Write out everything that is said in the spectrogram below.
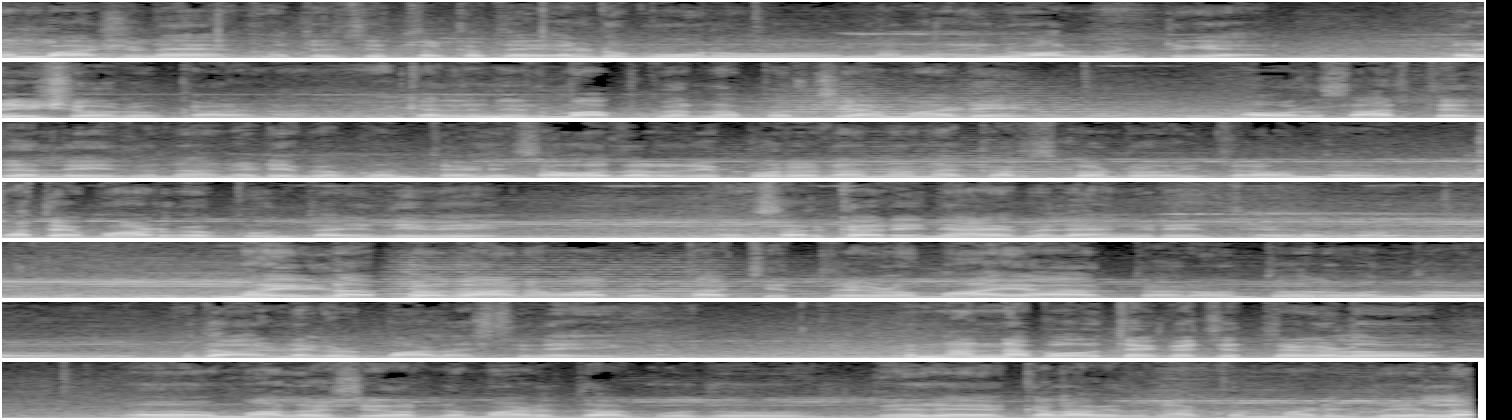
ಸಂಭಾಷಣೆ ಮತ್ತು ಚಿತ್ರಕಥೆ ಎರಡು ಮೂರು ನನ್ನ ಇನ್ವಾಲ್ವ್ಮೆಂಟ್ಗೆ ಹರೀಶ್ ಅವರು ಕಾರಣ. ಯಾಕೆಂದರೆ ನಿರ್ಮಾಪಕರನ್ನ ಪರಿಚಯ ಮಾಡಿ, ಅವರ ಸಾರ್ಥ್ಯದಲ್ಲಿ ಇದನ್ನು ನಡಿಬೇಕು ಅಂತೇಳಿ ಸಹೋದರರಿಬ್ಬರು ನನ್ನನ್ನು ಕರೆಸ್ಕೊಂಡು ಈ ಥರ ಒಂದು ಕತೆ ಮಾಡಬೇಕು ಅಂತ ಇದ್ದೀವಿ. ಸರ್ಕಾರಿ ನ್ಯಾಯಬೆಲೆ ಅಂಗಡಿ ಅಂತ ಹೇಳಿದ್ರು. ಮಹಿಳಾ ಪ್ರಧಾನವಾದಂಥ ಚಿತ್ರಗಳು ಮಾಯ ಆಗ್ತಾ ಇರೋವಂಥ ಒಂದು ಉದಾಹರಣೆಗಳು ಭಾಳಷ್ಟಿದೆ ಈಗ. ನನ್ನ ಬಹುತೇಕ ಚಿತ್ರಗಳು ಮಾಲಾಶ್ರೀ ಮಾಡಿದ್ದಾಗ್ಬೋದು, ಬೇರೆ ಕಲಾವಿದನ ಹಾಕೊಂಡು ಮಾಡಿದ್ದು, ಎಲ್ಲ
